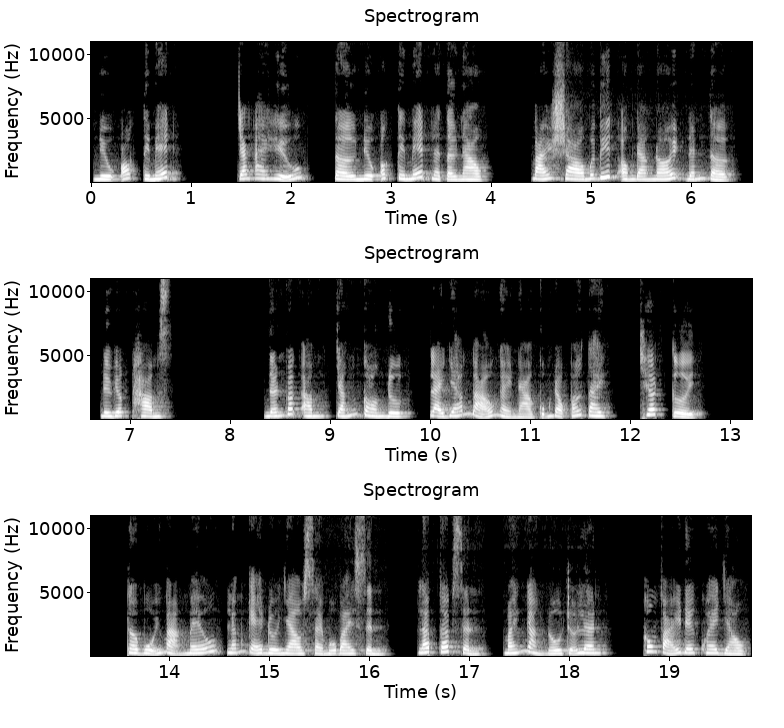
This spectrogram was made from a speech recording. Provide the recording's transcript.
New Optimist. Chẳng ai hiểu tờ New Optimist là tờ nào. Mãi sau mới biết ông đang nói đến tờ New York Times. Đến phát âm chẳng còn được, lại dám bảo ngày nào cũng đọc báo tay. Chết cười. Thời buổi mạng méo, lắm kẻ đua nhau xài mobile xịn, laptop xịn, mấy ngàn đô trở lên, không phải để khoe giàu.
